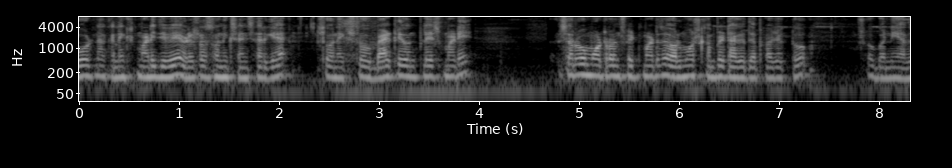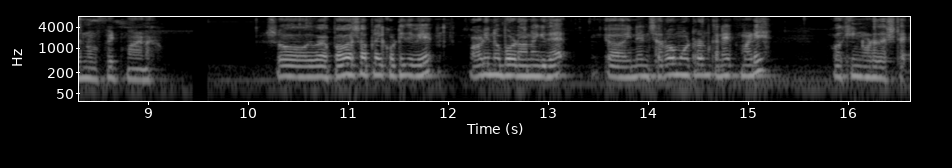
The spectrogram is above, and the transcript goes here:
ಬೋರ್ಡ್ನ ಕನೆಕ್ಟ್ ಮಾಡಿದ್ದೀವಿ ಅಲ್ಟ್ರಾಸಾನಿಕ್ ಸೆನ್ಸರ್ಗೆ ಸೊ ನೆಕ್ಸ್ಟು ಬ್ಯಾಟ್ರಿ ಒಂದು ಪ್ಲೇಸ್ ಮಾಡಿ ಸರ್ವೋ ಮೋಟರ್ ಒಂದು ಫಿಟ್ ಮಾಡಿದ್ರೆ ಆಲ್ಮೋಸ್ಟ್ ಕಂಪ್ಲೀಟ್ ಆಗುತ್ತೆ ಪ್ರಾಜೆಕ್ಟು ಸೊ ಬನ್ನಿ, ಅದನ್ನು ಫಿಟ್ ಮಾಡೋಣ. ಸೊ ಇವಾಗ ಪವರ್ ಸಪ್ಲೈ ಕೊಟ್ಟಿದ್ದೀವಿ. ಆಡಿನೋ ಬೋರ್ಡ್ ಆನ್ ಆಗಿದೆ. ಇನ್ನೇನು ಸರ್ವೋ ಮೋಟ್ರ್ ಅಂತ ಕನೆಕ್ಟ್ ಮಾಡಿ ವರ್ಕಿಂಗ್ ನೋಡೋದಷ್ಟೇ.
